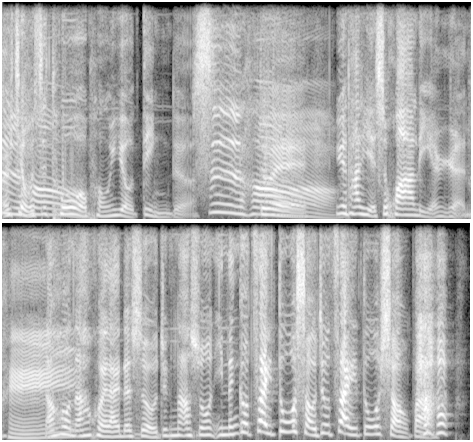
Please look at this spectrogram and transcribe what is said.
而且我是托我朋友订的。是哈，对，因为他也是花莲人。然后呢，他回来的时候，我就跟他说：“你能够载多少就载多少吧。”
